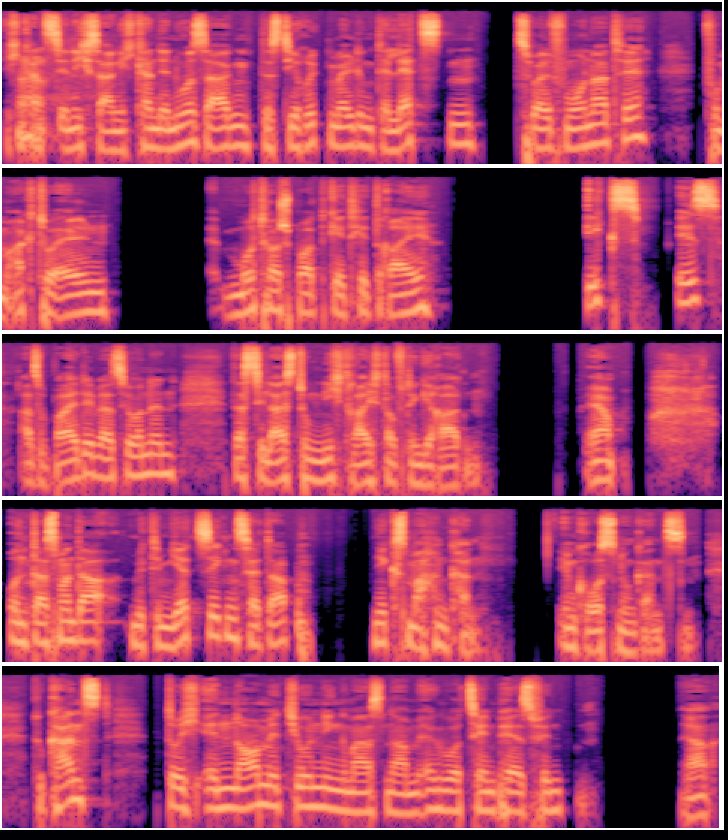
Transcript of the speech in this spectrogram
Ich ja. kann es dir nicht sagen. Ich kann dir nur sagen, dass die Rückmeldung der letzten zwölf Monate vom aktuellen Motorsport GT3 X ist, also beide Versionen, dass die Leistung nicht reicht auf den Geraden. Ja. Und dass man da mit dem jetzigen Setup nichts machen kann. Im Großen und Ganzen. Du kannst durch enorme Tuning-Maßnahmen irgendwo 10 PS finden. Ja.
